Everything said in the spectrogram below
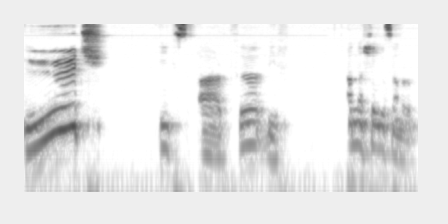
3 x artı 1. Anlaşıldı sanırım.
